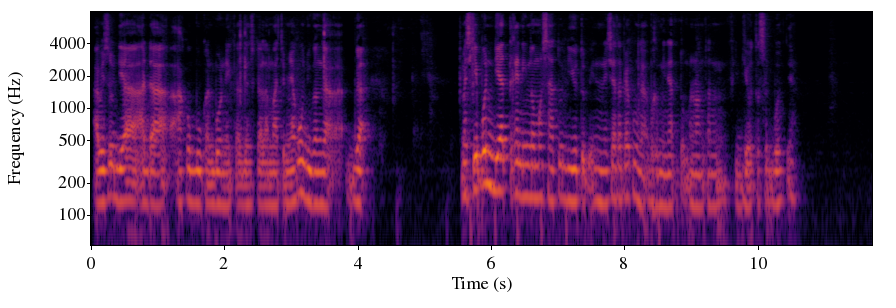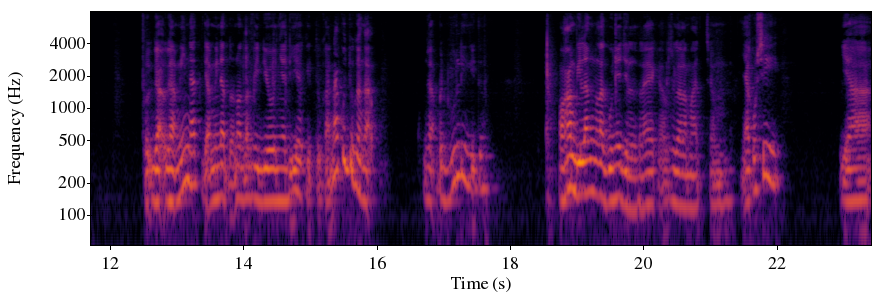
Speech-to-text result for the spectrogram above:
Habis itu dia ada aku bukan boneka dan segala macamnya aku juga nggak nggak. Meskipun dia trending nomor satu di YouTube Indonesia tapi aku nggak berminat untuk menonton video tersebut ya. Gak, gak minat gak minat untuk nonton videonya dia gitu. Karena aku juga nggak nggak peduli gitu. Orang bilang lagunya jelek atau segala macem ya aku sih ya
